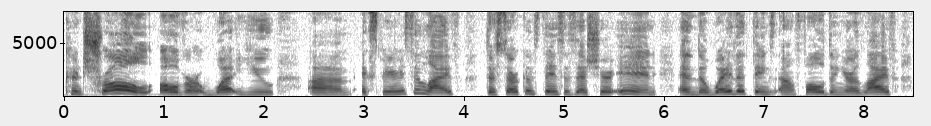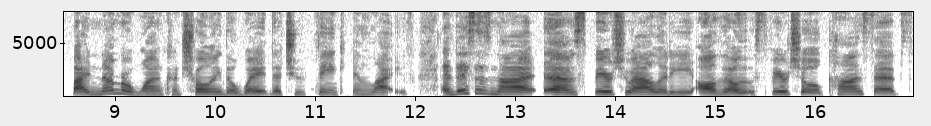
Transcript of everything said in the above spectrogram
control over what you um, experience in life, the circumstances that you're in, and the way that things unfold in your life by number one, controlling the way that you think in life. And this is not uh, spirituality, although spiritual concepts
